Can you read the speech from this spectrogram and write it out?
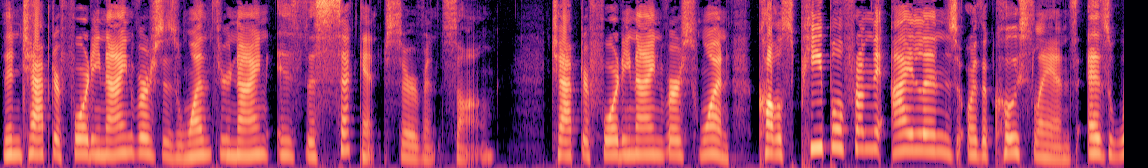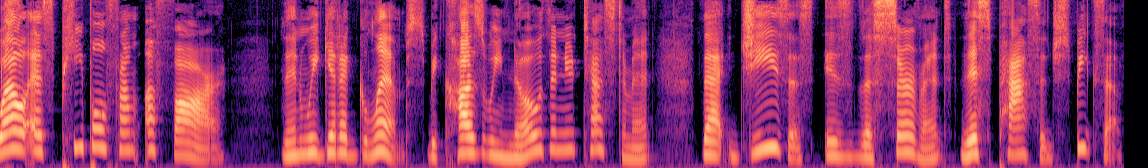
Then, chapter 49, verses 1 through 9, is the second servant song chapter 49, verse 1, calls people from the islands or the coastlands, as well as people from afar. Then we get a glimpse, because we know the New Testament, that Jesus is the servant this passage speaks of,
